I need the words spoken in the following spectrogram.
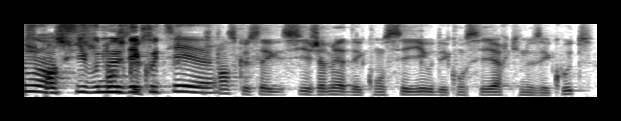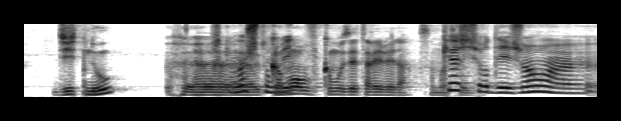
nous, je hein, pense- si vous nous écoutez. euh, Je pense que si jamais il y a des conseillers ou des conseillères qui nous écoutent, dites-nous euh, comment, vous, comment vous êtes arrivé là? Ça que sur des gens euh,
